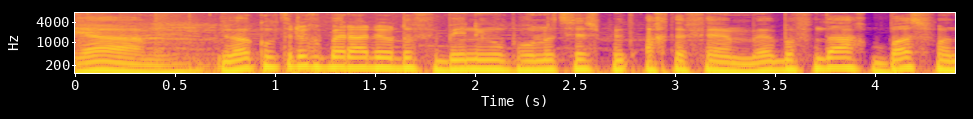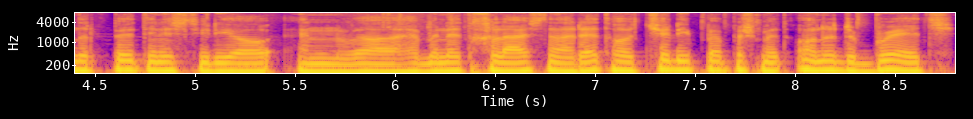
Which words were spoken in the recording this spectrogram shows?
Ja, welkom terug bij Radio De Verbinding op 106.8 FM. We hebben vandaag Bas van der Put in de studio en we hebben net geluisterd naar Red Hot Chili Peppers met Under the Bridge.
